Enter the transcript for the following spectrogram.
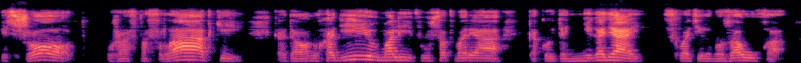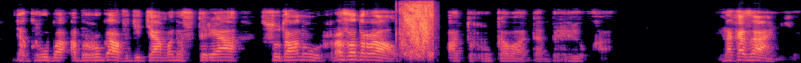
весь жжет, ужасно сладкий, Когда он уходил, молитву сотворя, Какой-то негодяй схватил его за ухо, Да грубо обругав дитя монастыря, Сутану разодрал от рукава до брюха. Наказанье:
